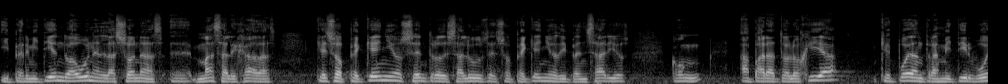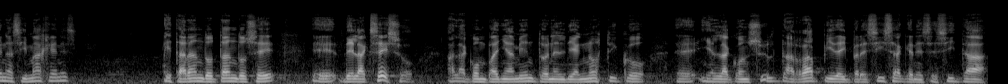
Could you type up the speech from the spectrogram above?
y permitiendo aún en las zonas eh, más alejadas que esos pequeños centros de salud, esos pequeños dispensarios con aparatología que puedan transmitir buenas imágenes, estarán dotándose eh, del acceso al acompañamiento en el diagnóstico eh, y en la consulta rápida y precisa que necesita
